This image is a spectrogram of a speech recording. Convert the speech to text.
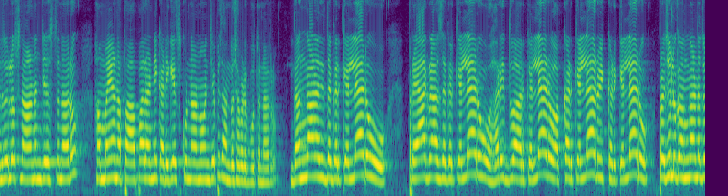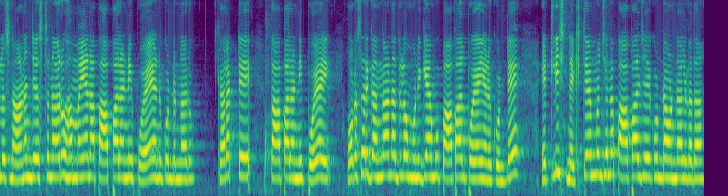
నదిలో స్నానం చేస్తున్నారు. అమ్మయ్య నా పాపాలన్నీ కడిగేసుకున్నాను అని చెప్పి సంతోషపడిపోతున్నారు. గంగా నది దగ్గరికి వెళ్ళారు. ప్రయాగ్రాజ్ దగ్గరికి వెళ్ళారు. హరిద్వార్కి వెళ్ళారు అక్కడికి వెళ్ళారు. ఇక్కడికి వెళ్ళారు. ప్రజలు గంగా నదిలో స్నానం చేస్తున్నారు. అమ్మయ్య నా పాపాలన్నీ పోయాయి అనుకుంటున్నారు. కరెక్టే పాపాలన్నీ పోయాయి. ఒకసారి గంగా నదిలో మునిగాము పాపాలు పోయాయి అనుకుంటే అట్లీస్ట్ నెక్స్ట్ టైం నుంచైనా పాపాలు చేయకుండా ఉండాలి కదా.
